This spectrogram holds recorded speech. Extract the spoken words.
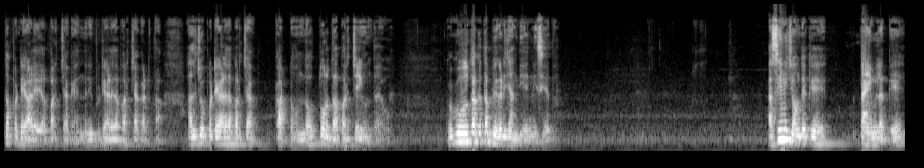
ਤਾਂ ਪਟਿਆਲੇ ਦਾ ਪਰਚਾ ਕਹਿੰਦੇ ਨਹੀਂ ਪਟਿਆਲੇ ਦਾ ਪਰਚਾ ਕੱਟਤਾ। ਅਲ ਜੋ ਪਟਿਆਲੇ ਦਾ ਪਰਚਾ ਘੱਟ ਹੁੰਦਾ, ਉਹ ਤੁਰਦਾ ਪਰਚਾ ਹੀ ਹੁੰਦਾ ਉਹ। ਕਿਉਂਕਿ ਉਦੋਂ ਤੱਕ ਤਾਂ ਵਿਗੜ ਜਾਂਦੀ ਹੈ ਇੰਨੀ ਸਿਹਤ। ਅਸੀਂ ਨਹੀਂ ਚਾਹੁੰਦੇ ਕਿ ਟਾਈਮ ਲੱਗੇ।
